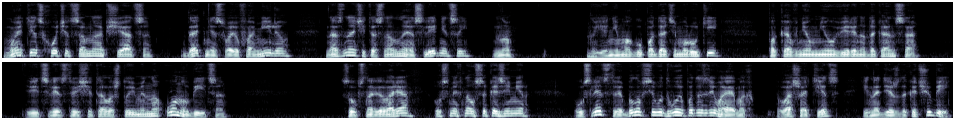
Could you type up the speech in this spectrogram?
Мой отец хочет со мной общаться, дать мне свою фамилию, назначить основной наследницей, но... Но я не могу подать ему руки, пока в нем не уверена до конца. Ведь следствие считало, что именно он убийца. Собственно говоря, усмехнулся Казимир, у следствия было всего двое подозреваемых — ваш отец и Надежда Кочубей.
